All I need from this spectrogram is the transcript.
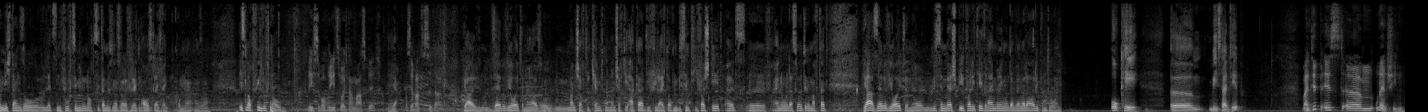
und nicht dann so letzten 15 Minuten noch zittern müssen, dass wir vielleicht einen Ausgleich reinbekommen. Ne? Also ist noch viel Luft nach oben. Nächste Woche geht es für euch nach Marsberg. Ja. Was erwartest du da? Ja, selbe wie heute. Ne? Also eine Mannschaft, die kämpft, eine Mannschaft, die ackert, die vielleicht auch ein bisschen tiefer steht, als äh, Freinol das heute gemacht hat. Ja, selbe wie heute. Ne? Ein bisschen mehr Spielqualität reinbringen und dann werden wir da auch die Punkte holen. Okay. Ähm, wie ist dein Tipp? Mein Tipp ist ähm, unentschieden.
